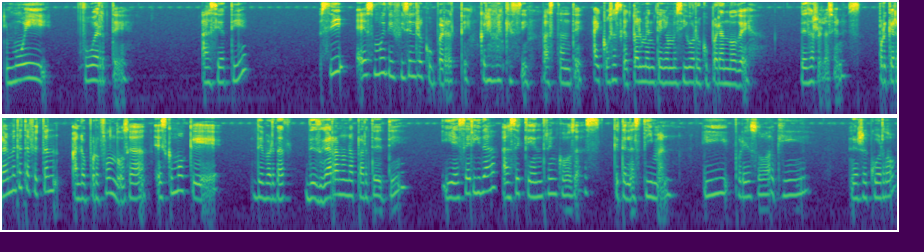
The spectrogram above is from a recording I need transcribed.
y muy fuerte hacia ti, sí es muy difícil recuperarte. Créeme que sí, bastante. Hay cosas que actualmente yo me sigo recuperando de, de esas relaciones. Porque realmente te afectan a lo profundo. O sea, es como que de verdad desgarran una parte de ti y esa herida hace que entren cosas que te lastiman. Y por eso aquí les recuerdo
